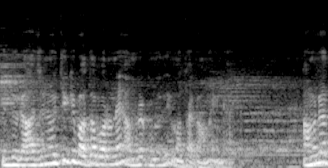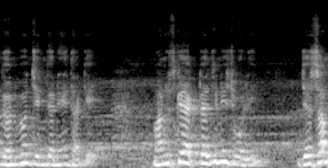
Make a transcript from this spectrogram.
কিন্তু রাজনৈতিক বাতাবরণে আমরা কোনোদিন মাথা কামাই না। আমরা ধর্মীয় চিন্তা নিয়ে থাকি। মানুষকে একটা জিনিস বলি যেসব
